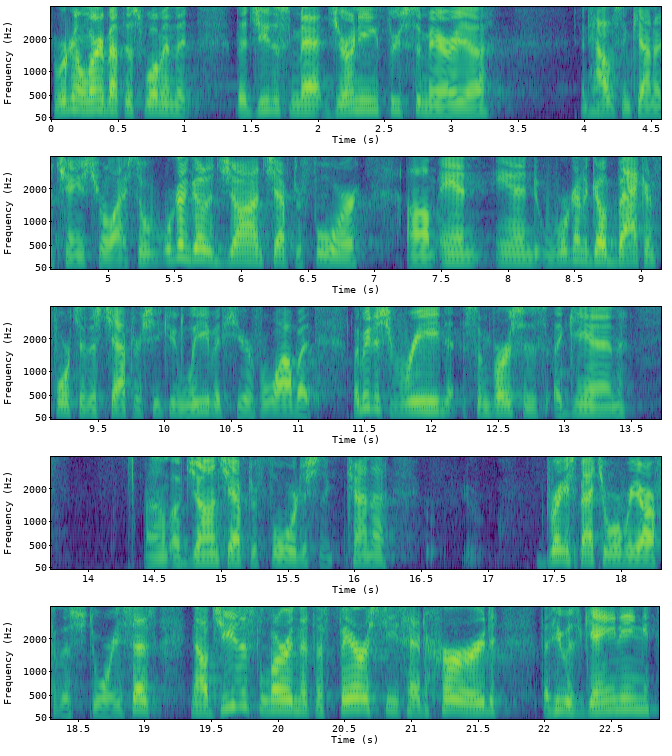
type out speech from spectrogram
We're going to learn about this woman that, that Jesus met journeying through Samaria and how this encounter changed her life. So we're going to go to John chapter 4, um, and, and we're going to go back and forth to this chapter, so you can leave it here for a while. But let me just read some verses again um, of John chapter 4, just to kind of bring us back to where we are for this story. It says, Now Jesus learned that the Pharisees had heard that he was gaining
